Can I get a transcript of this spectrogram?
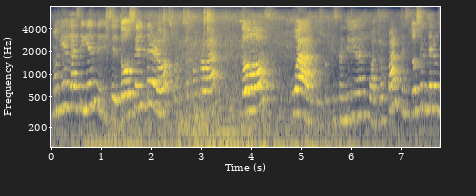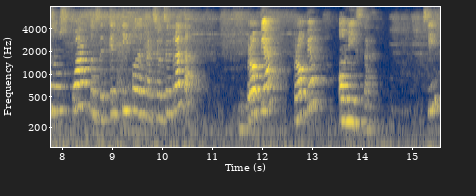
Muy bien, la siguiente dice dos enteros, vamos a comprobar, dos cuartos, porque están divididas en cuatro partes. Dos enteros, dos cuartos, ¿de qué tipo de fracción se trata? Propia o mixta. ¿Sí?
